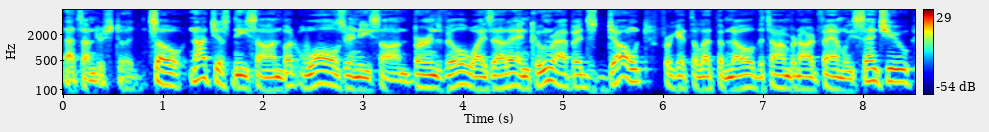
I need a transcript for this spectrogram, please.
That's understood. So, not just Nissan, but Walser Nissan, Burnsville, Wayzata, and Coon Rapids. Don't forget to let them know the Tom Barnard family sent you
